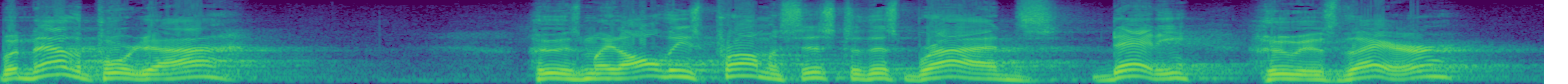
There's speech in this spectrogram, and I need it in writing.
But now the poor guy who has made all these promises to this bride's daddy who is there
